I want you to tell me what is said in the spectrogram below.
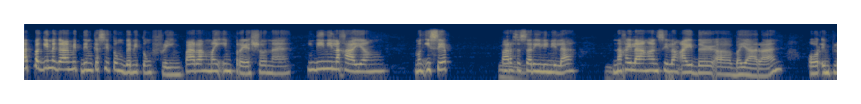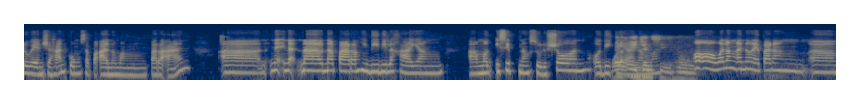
At pag ginagamit din kasi itong ganitong frame, parang may impression na hindi nila kayang mag-isip para sa Hmm. sarili nila na kailangan silang either ah, bayaran or impluwensyahan kung sa paano mang paraan ah, na, na, na, na parang hindi nila kayang ah, mag-isip ng solusyon o di Walang kaya naman agency. Hmm. Oo, walang ano eh, parang um,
